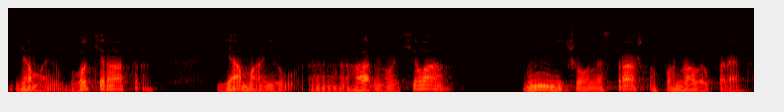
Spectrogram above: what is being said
я маю блокіратора, я маю е, гарного хіла. Мені нічого не страшно, погнали вперед.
